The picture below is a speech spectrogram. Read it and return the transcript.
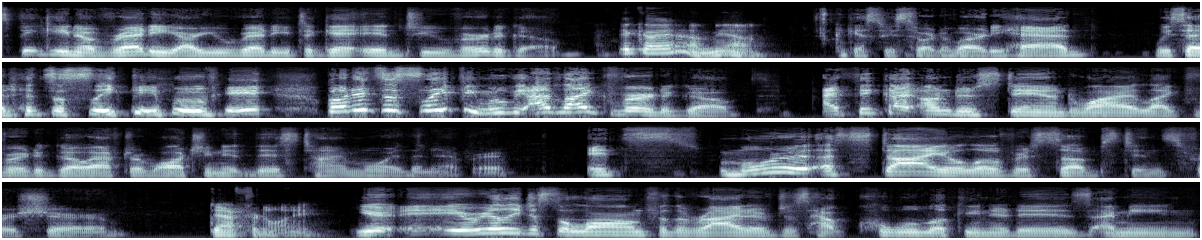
Speaking of ready, are you ready to get into Vertigo? I think I am, yeah. I guess we sort of already had. We said it's a sleepy movie, but it's a sleepy movie. I like Vertigo. I think I understand why I like Vertigo after watching it this time more than ever. It's more a style over substance for sure. Definitely. You're, you're really just along for the ride of just how cool looking it is. I mean,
